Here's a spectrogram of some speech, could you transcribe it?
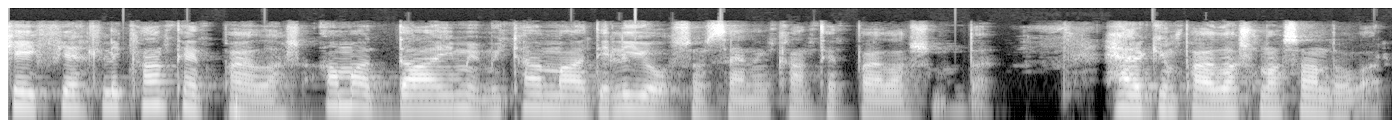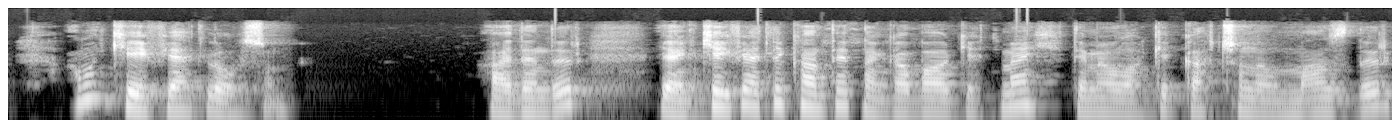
keyfiyyətli kontent paylaş, amma daimi mütəmadilik olsun sənin kontent paylaşımında. Hər gün paylaşmasan da olar, amma keyfiyyətli olsun. Aydındır? Yəni keyfiyyətli kontentlə qabağa getmək demək olar ki, qaçınılmazdır.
